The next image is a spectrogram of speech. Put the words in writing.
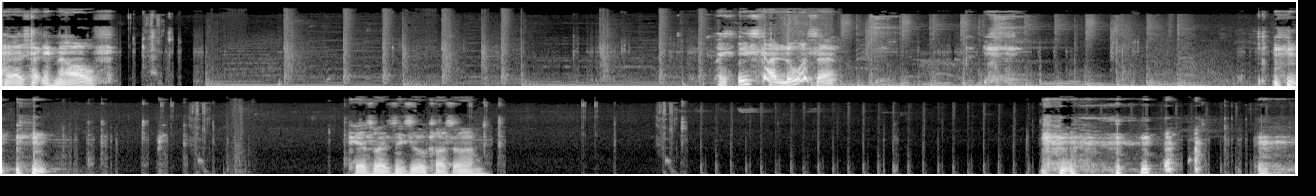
Ja, das hört nicht mehr auf. Was ist da los? okay, das war jetzt nicht so krass, oder?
